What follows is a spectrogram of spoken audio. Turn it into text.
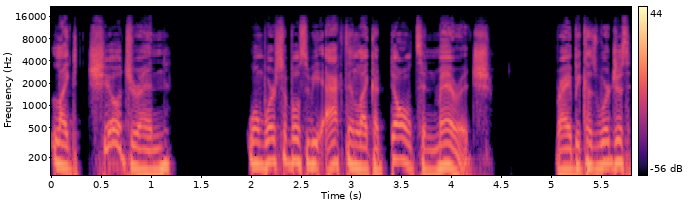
like children when we're supposed to be acting like adults in marriage right? Because we're just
